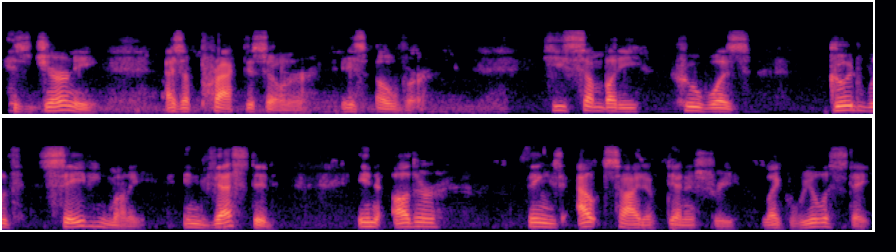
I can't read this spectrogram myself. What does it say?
His journey as a practice owner is over. He's somebody who was good with saving money, invested in other things outside of dentistry, like real estate.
